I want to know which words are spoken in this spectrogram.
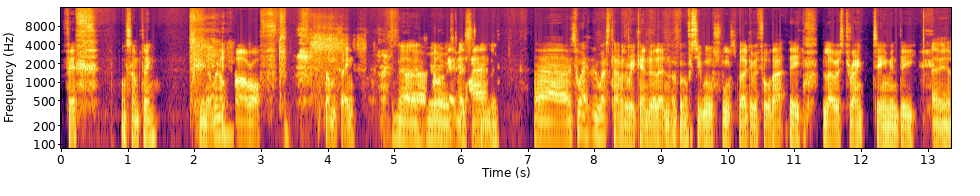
fifth or something. You know, we're not far off something. No, uh, something. Uh, it's West, West Ham at the weekend, but then obviously Wolfs, Wolfsberger before that, the lowest ranked team in the Oh, yeah.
